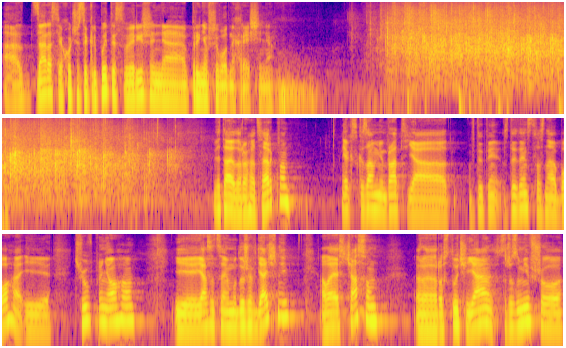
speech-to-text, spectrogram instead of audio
А зараз я хочу закріпити своє рішення, прийнявши водне хрещення. Вітаю, дорога церква. Як сказав мій брат, я в дити... з дитинства знаю Бога і чув про нього. І я за це йому дуже вдячний. Але з часом, ростучи, я зрозумів, що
